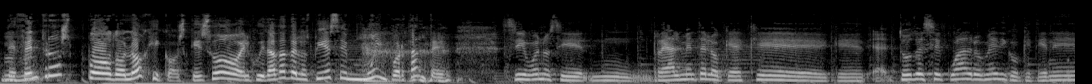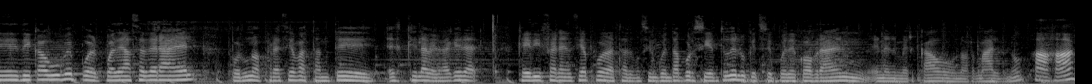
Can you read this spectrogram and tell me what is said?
de centros podológicos, que eso, el cuidado de los pies es muy importante. Sí, bueno, sí, mm, realmente lo que es que, que, eh, todo ese cuadro médico que tiene DKV, pues puedes acceder a él por unos precios bastante... Es que la verdad que, que hay diferencias pues hasta de un 50% de lo que se puede cobrar en, en el mercado normal, ¿no? Ajá.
